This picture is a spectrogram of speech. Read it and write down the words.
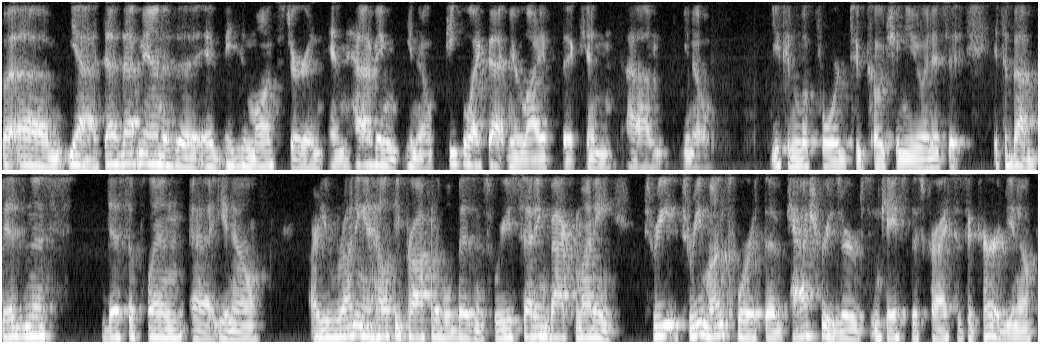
But um, yeah, that that man is a he's a monster, and and having you know people like that in your life that can um, you know you can look forward to coaching you, and it's a, it's about business discipline. Uh, you know, are you running a healthy, profitable business? Were you setting back money three three months worth of cash reserves in case this crisis occurred? You know,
